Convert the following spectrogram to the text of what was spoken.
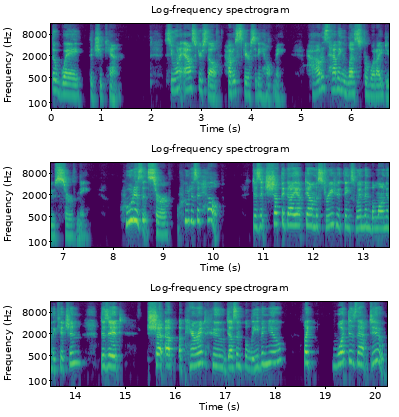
the way that you can. So you want to ask yourself, how does scarcity help me? How does having less for what I do serve me? Who does it serve? Who does it help? Does it shut the guy up down the street who thinks women belong in the kitchen? Does it shut up a parent who doesn't believe in you? Like, what does that do?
